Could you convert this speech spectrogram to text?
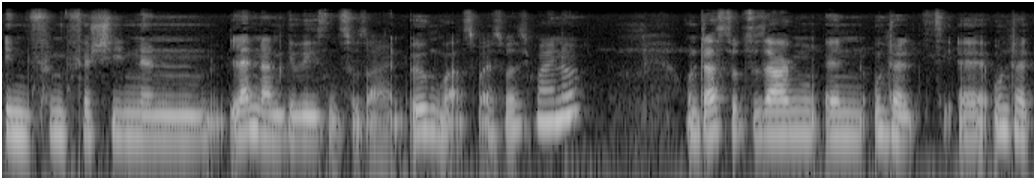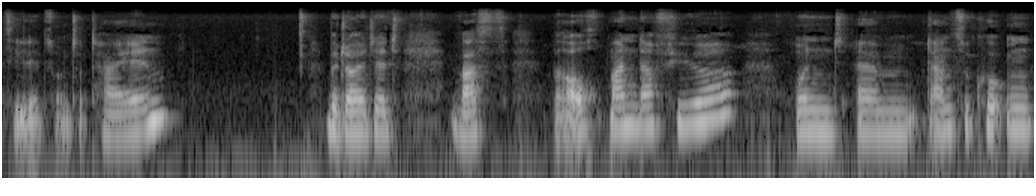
in fünf verschiedenen Ländern gewesen zu sein. Irgendwas, weißt du, was ich meine? Und das sozusagen in Unterzie äh, Unterziele zu unterteilen. Bedeutet, was braucht man dafür? Und ähm, dann zu gucken,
